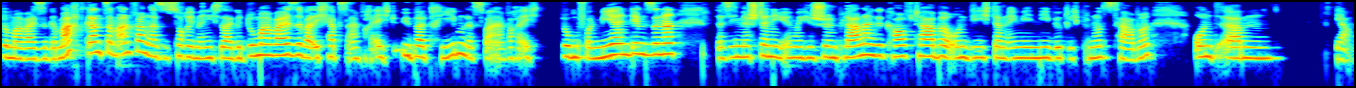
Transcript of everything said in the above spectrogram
dummerweise gemacht, ganz am Anfang. Also sorry, wenn ich sage dummerweise, weil ich habe es einfach echt übertrieben. Das war einfach echt dumm von mir in dem Sinne, dass ich mir ständig irgendwelche schönen Planer gekauft habe und die ich dann irgendwie nie wirklich benutzt habe. Und ähm, ja,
